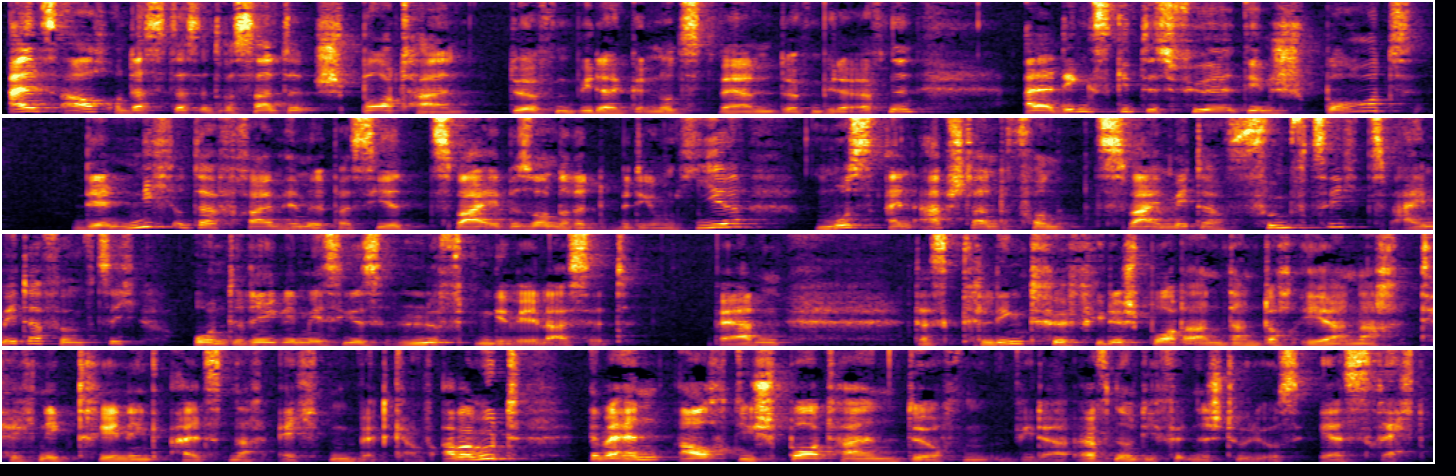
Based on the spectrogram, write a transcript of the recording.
als auch, und das ist das Interessante, Sporthallen dürfen wieder genutzt werden, dürfen wieder öffnen. Allerdings gibt es für den Sport, der nicht unter freiem Himmel passiert, zwei besondere Bedingungen. Hier muss ein Abstand von 2,50 Meter, 2,50 Meter und regelmäßiges Lüften gewährleistet werden. Das klingt für viele Sportarten dann doch eher nach Techniktraining als nach echtem Wettkampf. Aber gut, immerhin, auch die Sporthallen dürfen wieder öffnen und die Fitnessstudios erst recht.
